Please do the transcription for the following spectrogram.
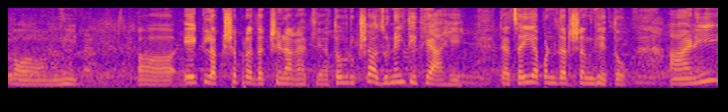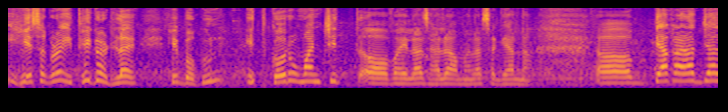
नी एक लक्ष प्रदक्षिणा घातल्या तो वृक्ष अजूनही तिथे आहे त्याचंही आपण दर्शन घेतो. आणि हे सगळं इथे घडलं आहे हे बघून इतकं रोमांचित व्हायला झालं आम्हाला सगळ्यांना. त्या काळात ज्या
